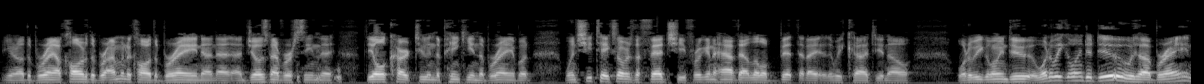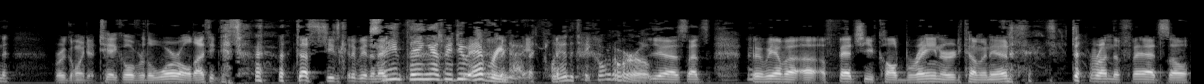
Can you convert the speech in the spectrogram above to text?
you know, the brain. I'll call her the brain. I'm going to call her the brain. And, and, Joe's never seen the, the old cartoon, the Pinky and the Brain. But when she takes over as the Fed chief, we're going to have that little bit that, I, that we cut. You know, what are we going to do? What are we going to do, uh, Brain? We're going to take over the world. I think that's that's she's going to be the same next. thing as we do every night. Plan to take over the world. Yes, that's we have a, a Fed chief called Brainard coming in to run the Fed. So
